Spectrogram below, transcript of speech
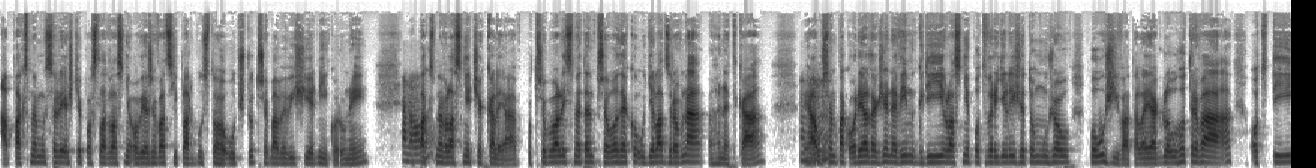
a pak jsme museli ještě poslat vlastně ověřovací platbu z toho účtu, třeba ve výši jedné koruny. Ano. A pak jsme vlastně čekali a potřebovali jsme ten převod jako udělat zrovna hnedka, Já už jsem pak odjel, takže nevím, kdy vlastně potvrdili, že to můžou používat, ale jak dlouho trvá od, tý,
